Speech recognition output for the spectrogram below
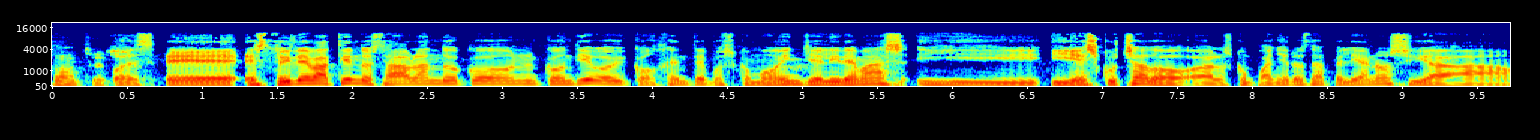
Entonces, Pues eh, estoy debatiendo, estaba hablando con, con Diego y con gente pues como Angel y demás y, y he escuchado a los compañeros de Apelianos y a,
